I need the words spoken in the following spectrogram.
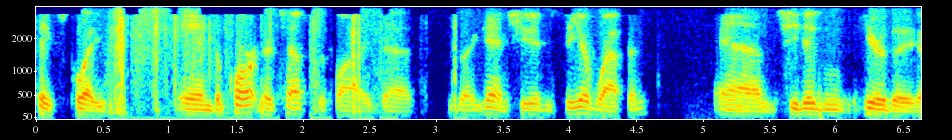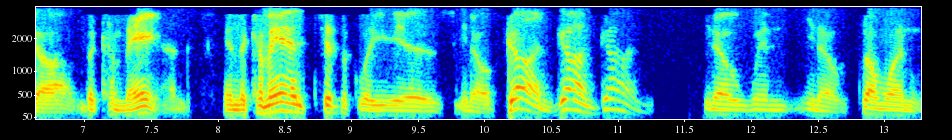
takes place, and the partner testified that again she didn't see a weapon, and she didn't hear the uh, the command. And the command typically is you know gun, gun, gun you know, when, you know, someone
